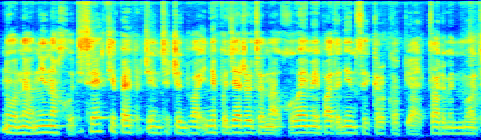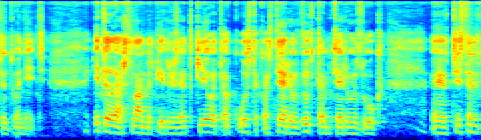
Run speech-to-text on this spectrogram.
Ну, на, не на TCL Paper 11.2 и не поддерживается на Huawei MatePad 11.5, которыми вы можете звонить. И дальше, ладно, дорогие друзья, такие вот акустика, стереозвук, там стереозвук. Э, TCL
